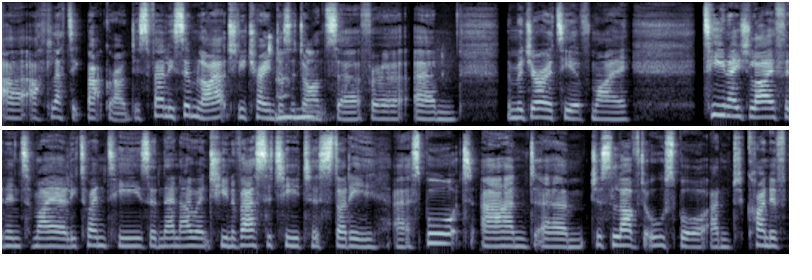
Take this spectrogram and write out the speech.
uh, athletic background is fairly similar. I actually trained as a mm-hmm. dancer for um, the majority of my teenage life and into my early 20s and then i went to university to study uh, sport and um, just loved all sport and kind of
